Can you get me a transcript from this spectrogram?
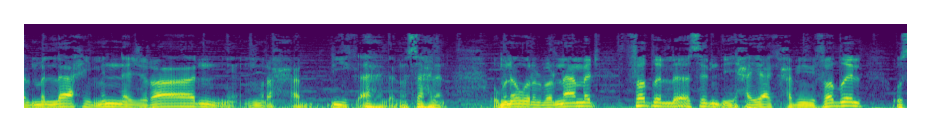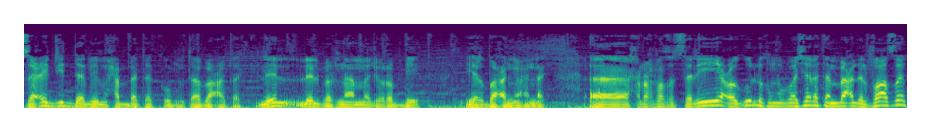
الملاحي من نجران. مرحب بك. أهلا وسهلا. ومنور البرنامج فضل سندي. حياك حبيبي فضل. وسعيد جدا بمحبتك ومتابعتك للبرنامج. وربي يرضى عني وعنك. آه حنروح فاصل سريع وأقول لكم مباشرة بعد الفاصل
